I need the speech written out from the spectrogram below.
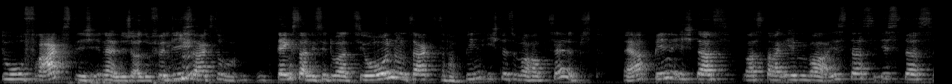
Du fragst dich innerlich, also für Mhm. dich sagst du, denkst an die Situation und sagst, aber bin ich das überhaupt selbst? Ja, bin ich das, was da eben war? Ist das, ist das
